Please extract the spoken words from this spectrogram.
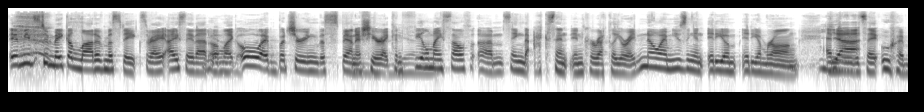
It means to make a lot of mistakes, right? I say that. I'm like, oh, I'm butchering the Spanish here. I can feel myself um, saying the accent incorrectly, or I know I'm using an idiom idiom wrong. And Yeah. we would say, ooh, I'm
